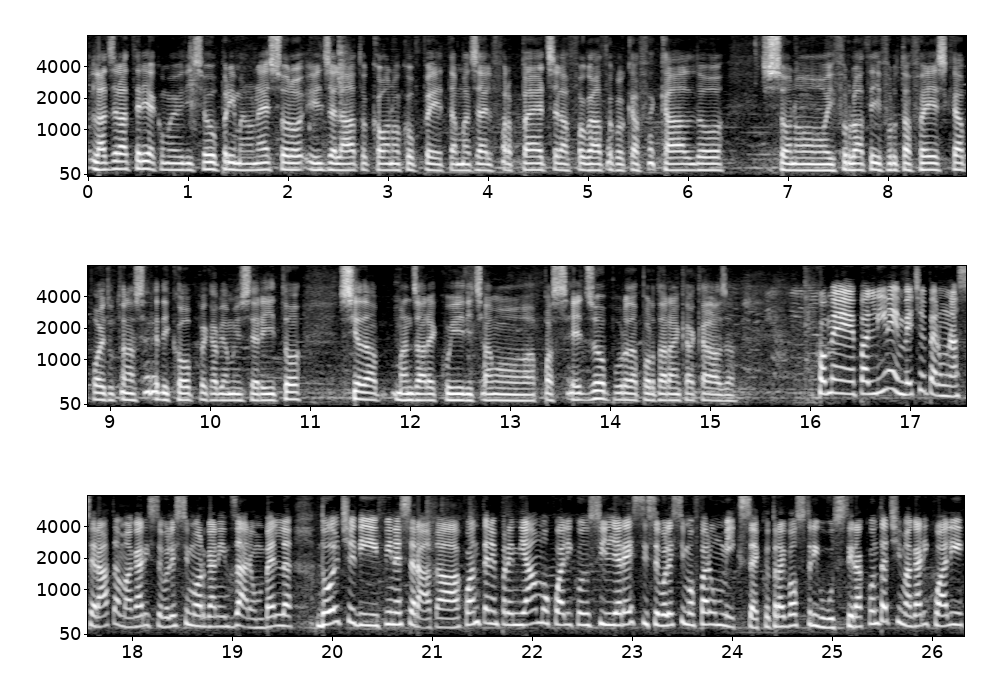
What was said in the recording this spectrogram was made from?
la gelateria, come vi dicevo prima, non è solo il gelato, cono, coppetta, ma c'è il frappè, c'è l'affogato col caffè caldo, ci sono i frullati di frutta fresca, poi tutta una serie di coppe che abbiamo inserito, sia da mangiare qui diciamo a passeggio oppure da portare anche a casa. Come palline invece per una serata, magari se volessimo organizzare un bel dolce di fine serata, quante ne prendiamo? Quali consiglieresti se volessimo fare un mix ecco, tra i vostri gusti? Raccontaci magari quali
